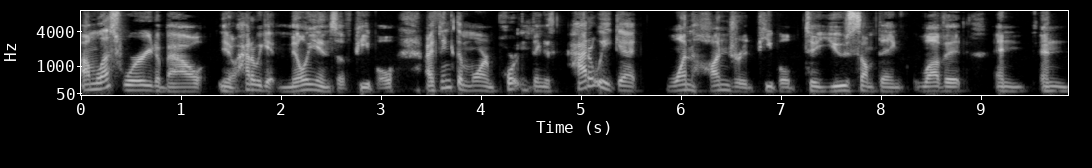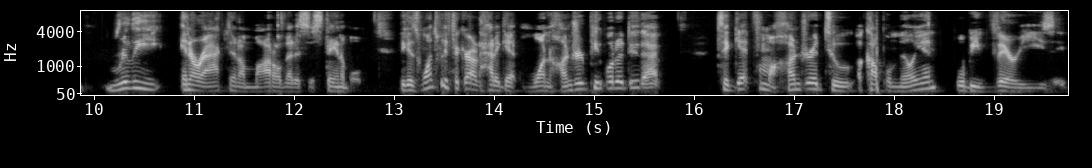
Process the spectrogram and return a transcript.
I'm less worried about, you know, how do we get millions of people? I think the more important thing is how do we get 100 people to use something, love it, and and really interact in a model that is sustainable. Because once we figure out how to get 100 people to do that, to get from 100 to a couple million will be very easy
